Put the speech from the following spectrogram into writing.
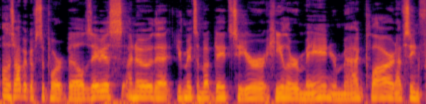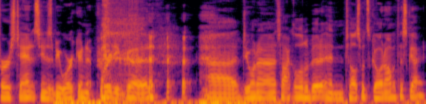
on the topic of support builds, Davius, I know that you've made some updates to your healer main, your Magplar, and I've seen firsthand it seems to be working pretty good. uh, do you want to talk a little bit and tell us what's going on with this guy?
